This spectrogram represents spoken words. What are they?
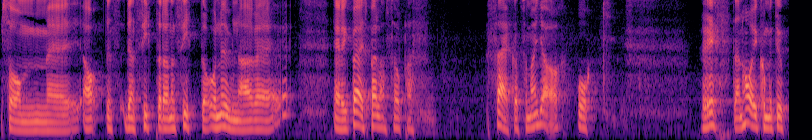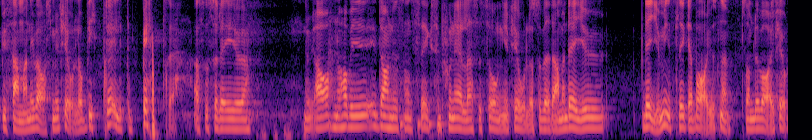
som, eh, ja, den, den sitter där den sitter och nu när Erik Berg spelar så pass säkert som han gör och resten har ju kommit upp i samma nivå som i fjol och Vittre är lite bättre. Alltså så det är ju, nu, ja nu har vi Danielssons exceptionella säsong i fjol och så vidare men det är ju, det är ju minst lika bra just nu som det var i fjol.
